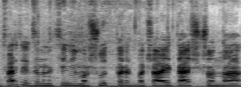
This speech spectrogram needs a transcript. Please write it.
Четвертий екзаменаційний маршрут передбачає те, що на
